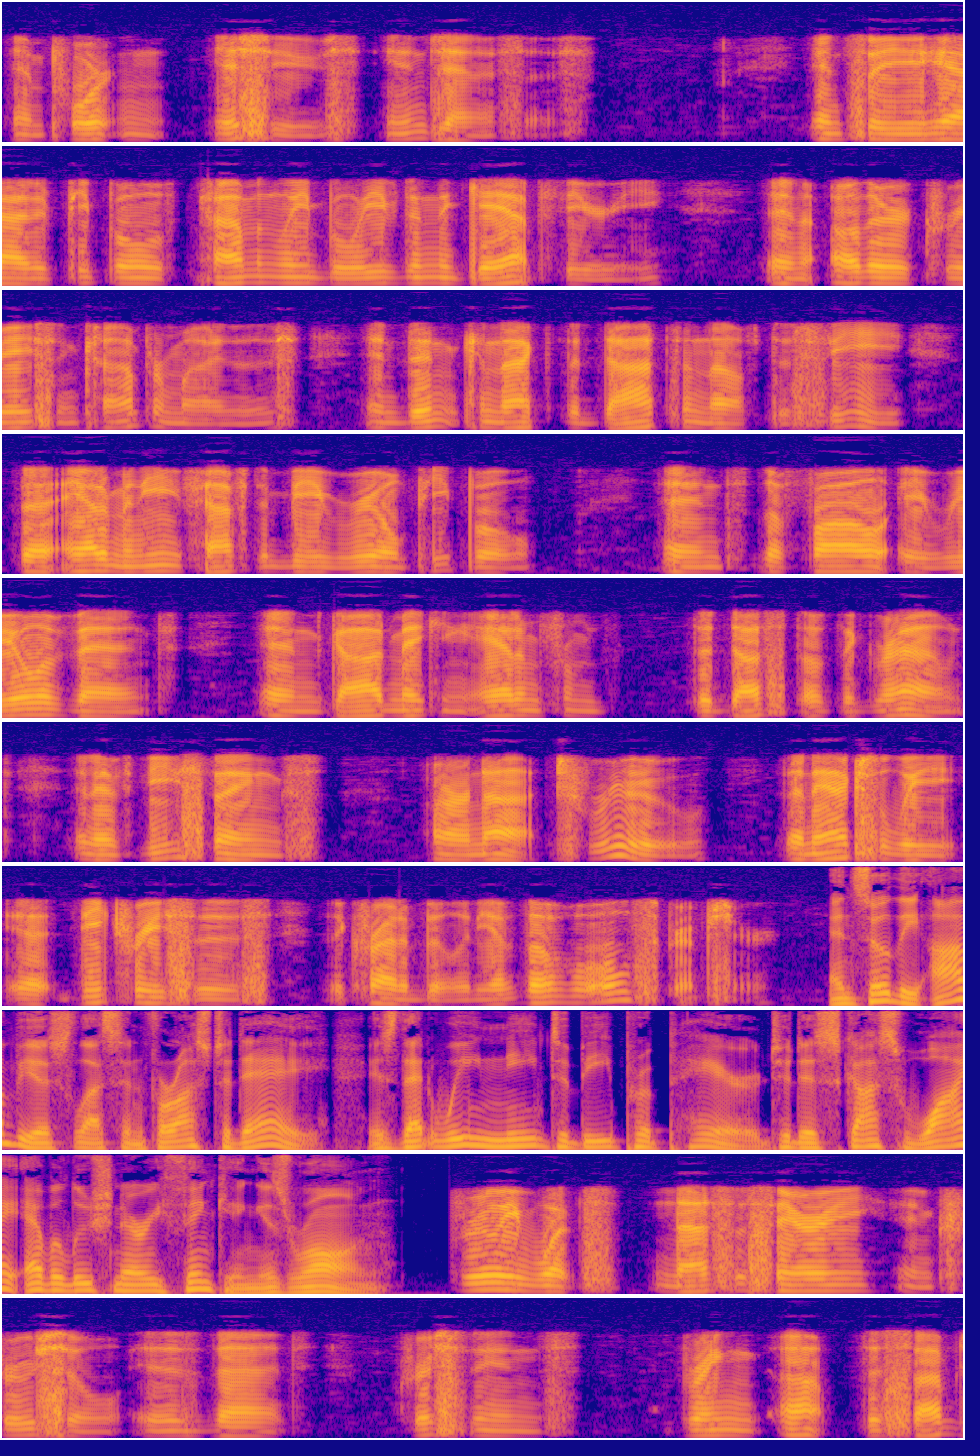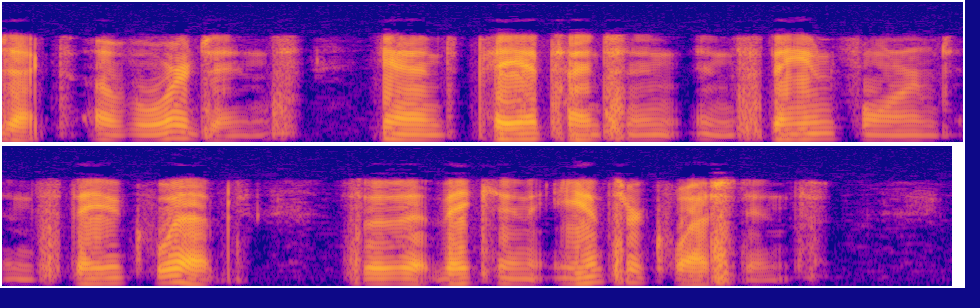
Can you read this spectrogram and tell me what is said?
important issues in Genesis. And so you had people commonly believed in the gap theory and other creation compromises and didn't connect the dots enough to see that Adam and Eve have to be real people and the fall a real event and God making Adam from the dust of the ground. And if these things are not true, then actually it decreases the credibility of the whole scripture. And so, the obvious lesson for us today is that we need to be prepared to discuss why evolutionary thinking is wrong. Really, what's necessary and crucial is that Christians bring up the subject of origins and pay attention and stay informed and stay equipped so that they can answer questions.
